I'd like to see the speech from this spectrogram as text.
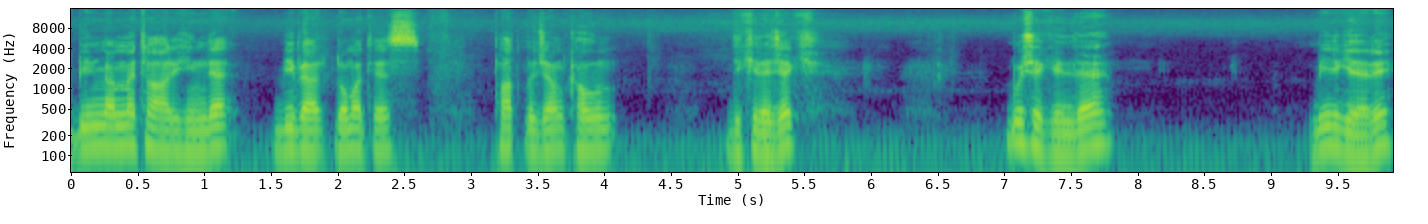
bilmem ne tarihinde biber, domates, patlıcan, kavun dikilecek. Bu şekilde bilgileri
